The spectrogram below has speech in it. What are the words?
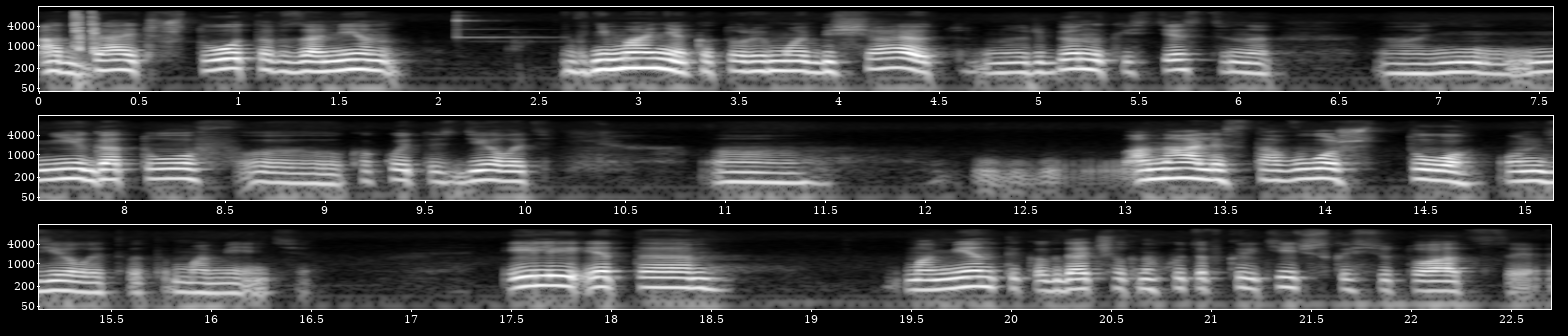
отдать что-то взамен внимания, которое ему обещают, ребенок, естественно, э, не готов какой-то сделать анализ того, что он делает в этом моменте. Или это моменты, когда человек находится в критической ситуации,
